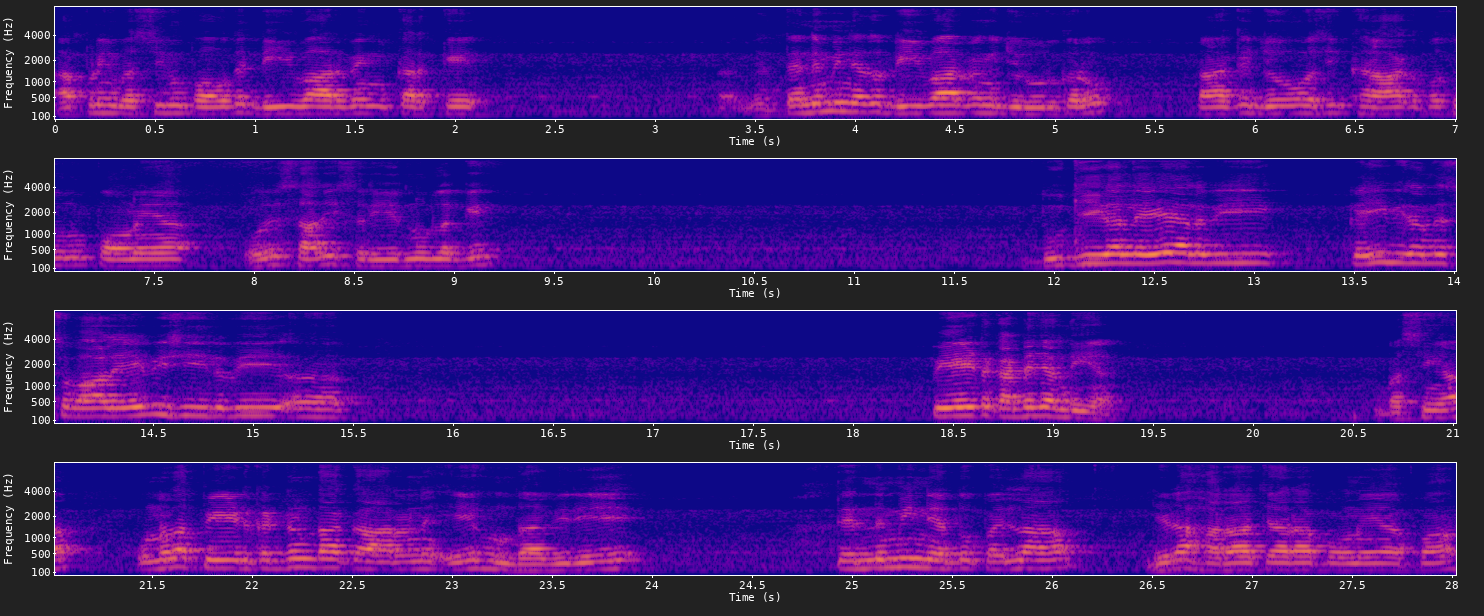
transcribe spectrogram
ਆਪਣੀ ਵੱਸੀ ਨੂੰ ਪਾਓ ਤੇ ਡੀਵਾਰਮਿੰਗ ਕਰਕੇ 3 ਮਹੀਨੇ ਤੋਂ ਡੀਵਾਰਮਿੰਗ ਜ਼ਰੂਰ ਕਰੋ ਤਾਂ ਕਿ ਜੋ ਅਸੀਂ ਖੁਰਾਕ ਪਸ਼ੂ ਨੂੰ ਪਾਉਣੇ ਆ, ਉਹਦੇ ਸਾਰੇ ਸਰੀਰ ਨੂੰ ਲੱਗੇ। ਦੂਜੀ ਗੱਲ ਇਹ ਹੈ ਵੀ ਕਈ ਵੀਰਾਂ ਦੇ ਸਵਾਲ ਇਹ ਵੀ ਸੀ ਵੀ ਪੇਟ ਕੱਢ ਜਾਂਦੀਆਂ। ਬੱਸੀਆਂ ਉਹਨਾਂ ਦਾ ਪੇਟ ਕੱਢਣ ਦਾ ਕਾਰਨ ਇਹ ਹੁੰਦਾ ਵੀਰੇ 3 ਮਹੀਨਿਆਂ ਤੋਂ ਪਹਿਲਾਂ ਜਿਹੜਾ ਹਰਾ ਚਾਰਾ ਪਾਉਣੇ ਆ ਆਪਾਂ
